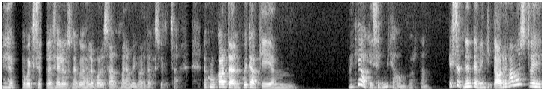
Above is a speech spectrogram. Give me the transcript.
millega võiks selles elus nagu ühele poole saada, ma enam ei kardaks üldse. nagu ma kardan kuidagi ma ei teagi isegi, mida ma kardan, lihtsalt nende mingit arvamust või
